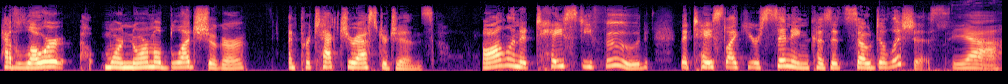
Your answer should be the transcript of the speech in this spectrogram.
have lower, more normal blood sugar, and protect your estrogens. All in a tasty food that tastes like you're sinning because it's so delicious. Yeah.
